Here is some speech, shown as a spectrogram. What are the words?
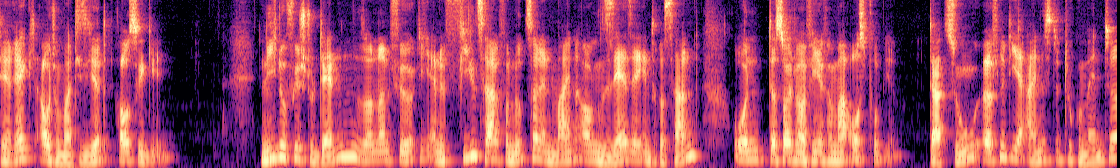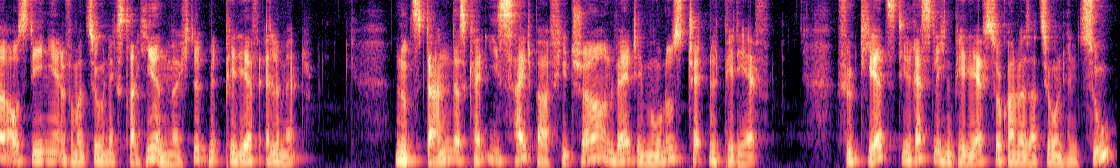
direkt automatisiert ausgegeben. Nicht nur für Studenten, sondern für wirklich eine Vielzahl von Nutzern in meinen Augen sehr, sehr interessant und das sollte man auf jeden Fall mal ausprobieren. Dazu öffnet ihr eines der Dokumente, aus denen ihr Informationen extrahieren möchtet, mit PDF Element. Nutzt dann das KI Sidebar Feature und wählt den Modus Chat mit PDF. Fügt jetzt die restlichen PDFs zur Konversation hinzu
